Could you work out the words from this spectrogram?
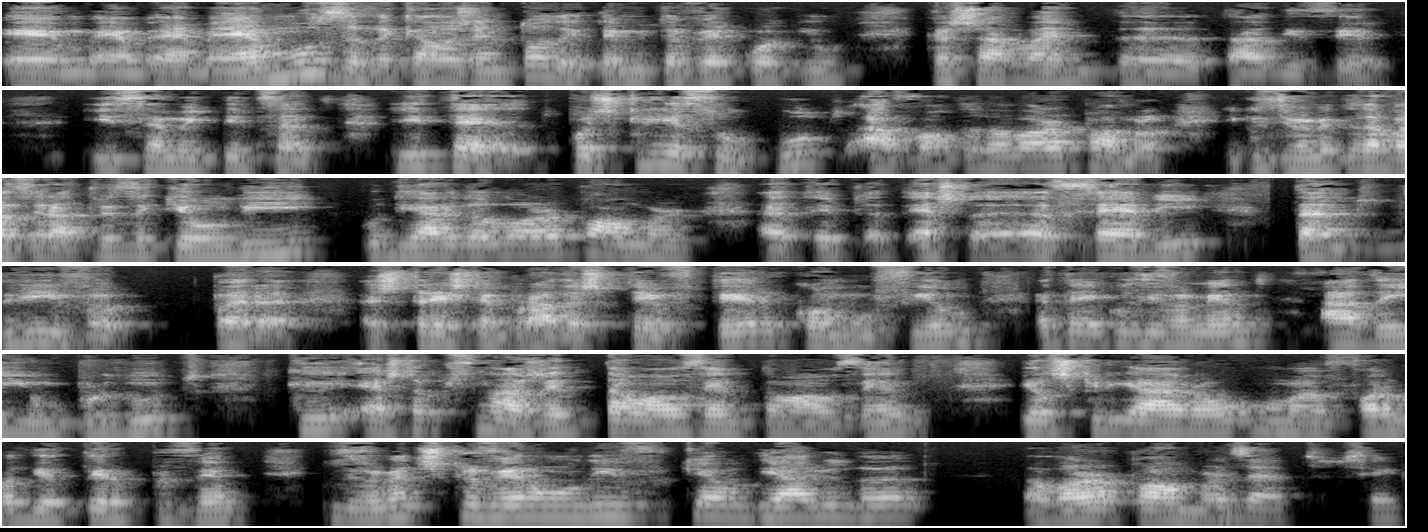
é, é, é, a musa daquela gente toda e tem muito a ver com aquilo que a Charlene está a dizer. Isso é muito interessante. E até depois cria-se o culto à volta da Laura Palmer. Inclusive, estava a dizer à Teresa que eu li o Diário da Laura Palmer. Esta a série, tanto deriva para as três temporadas que teve ter, como o filme, até inclusivamente há daí um produto que esta personagem tão ausente, tão ausente, eles criaram uma forma de a ter presente, inclusivamente escreveram um livro que é o Diário da, da Laura Palmer. Exato, sim.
